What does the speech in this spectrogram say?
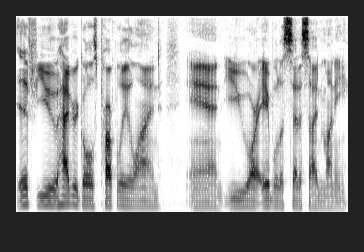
if you have your goals properly aligned and you are able to set aside money.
